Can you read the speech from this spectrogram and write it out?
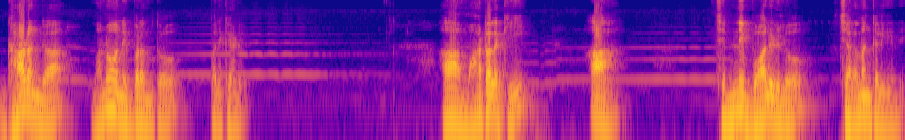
గాఢంగా మనోనిబ్బరంతో పలికాడు. ఆ మాటలకి ఆ చిన్ని బాలుడిలో చలనం కలిగింది.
